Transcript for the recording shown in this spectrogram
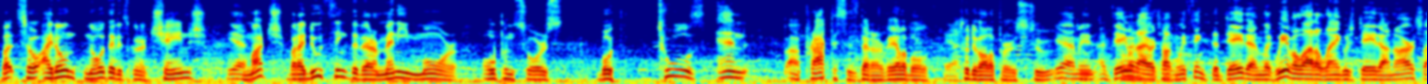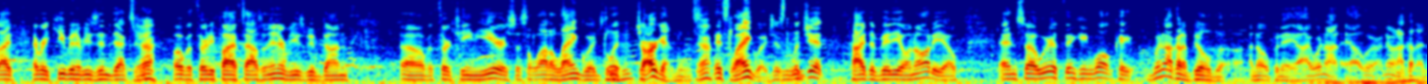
But so I don't know that it's going to change Yeah. much, but I do think that there are many more open source, both tools and uh, practices that are available Yeah. to developers to Yeah, I mean, Dave and I were talking, we think the data, and like we have a lot of language data on our side, every Cube Interviews Index, for Yeah. over 35,000 interviews we've done uh, over 13 years, there's a lot of language, li- jargon, it's. Yeah. It's language, it's legit, tied to video and audio. And so we were thinking, well, okay, we're not going to build a, an open AI, we're not, uh, we're, we're not going to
